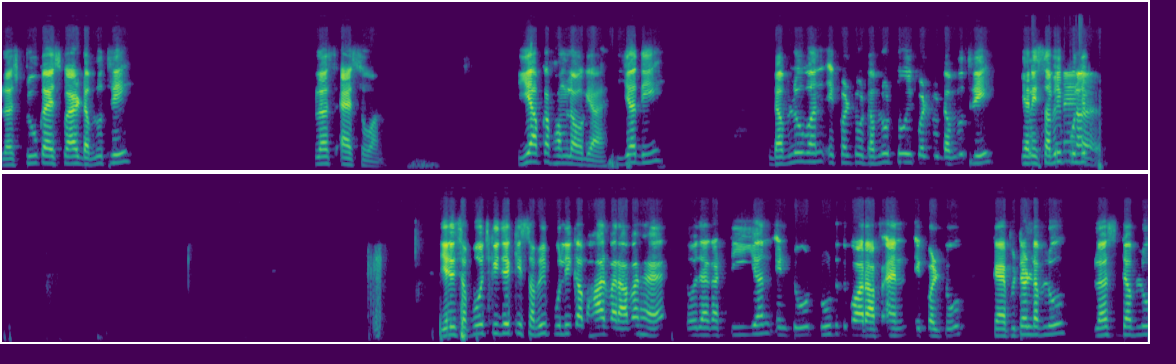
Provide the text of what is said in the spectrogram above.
plus two का square W three plus S one ये आपका फॉर्मूला हो गया है। यदि W one equal to W two equal to W three यानी सभी पुली यदि सपोज़ कीजिए कि सभी पुली का भार बराबर है तो हो जाएगा T N into two two power of N equal to capital W plus W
